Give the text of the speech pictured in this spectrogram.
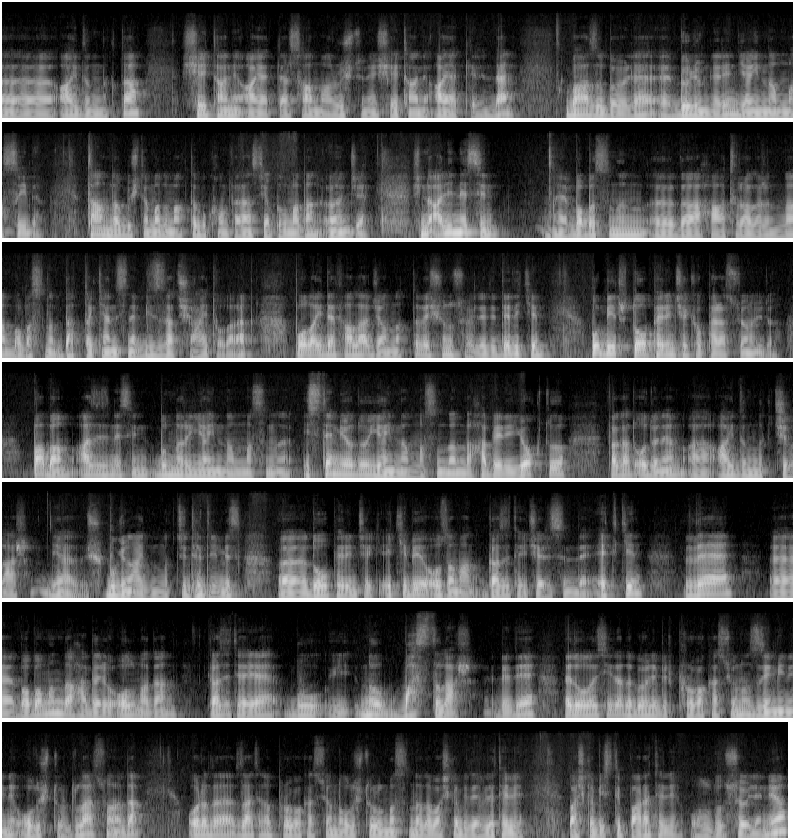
aydınlıkta şeytani ayetler Salman Rushdie'nin şeytani ayetlerinden bazı böyle e, bölümlerin yayınlanmasıydı. Tam da bu işte Madımak'ta bu konferans yapılmadan önce. Şimdi Ali Nesin babasının e, da hatıralarından, babasının hatta kendisine bizzat şahit olarak bu olayı defalarca anlattı ve şunu söyledi. Dedi ki bu bir Doğu Perinçek operasyonuydu. Babam Aziz Nesin bunların yayınlanmasını istemiyordu. Yayınlanmasından da haberi yoktu. Fakat o dönem e, aydınlıkçılar, yani bugün aydınlıkçı dediğimiz Doğu Perinçek ekibi o zaman gazete içerisinde etkin ve babamın da haberi olmadan gazeteye bunu bastılar dedi ve dolayısıyla da böyle bir provokasyonun zeminini oluşturdular. Sonra da orada zaten o provokasyonun oluşturulmasında da başka bir devlet eli, başka bir istihbarat eli olduğu söyleniyor.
